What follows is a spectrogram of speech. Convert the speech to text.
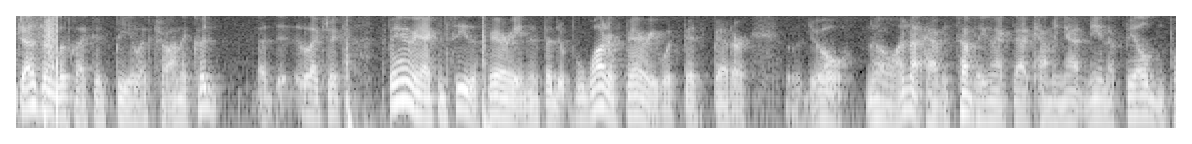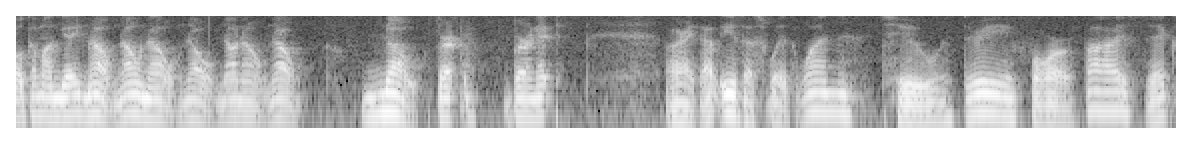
Doesn't look like it'd be electronic. Could uh, electric fairy? I can see the fairy in it, but water fairy would be better. Oh no, I'm not having something like that coming at me in a field and Pokemon game. No, no, no, no, no, no, no, no. Burn, burn it. All right, that leaves us with one, two, three, four, five, six,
